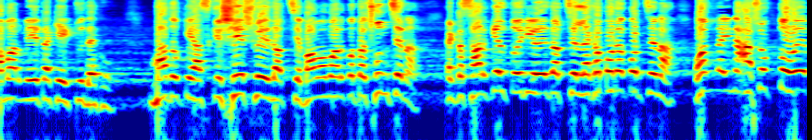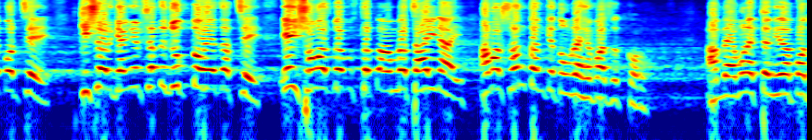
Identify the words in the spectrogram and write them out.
আমার মেয়েটাকে একটু দেখো। মাদকে আজকে শেষ হয়ে যাচ্ছে, বাবা মার কথা শুনছে না, একটা সার্কেল তৈরি হয়ে যাচ্ছে, লেখাপড়া করছে না অনলাইনে আসক্ত হয়ে পড়ছে, কিশোর গ্যাংয়ের সাথে যুক্ত হয়ে যাচ্ছে, এই সমাজ ব্যবস্থা তো আমরা চাই নাই, আমার সন্তানকে তোমরা হেফাজত করো। আমরা এমন একটা নিরাপদ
